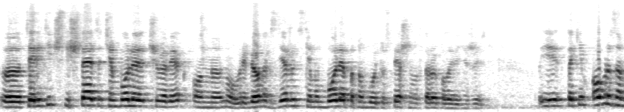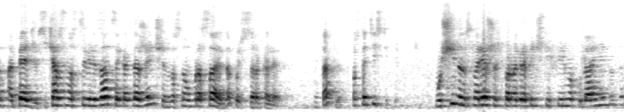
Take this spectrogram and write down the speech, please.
теоретически считается, чем более человек, он, э, ну, ребенок сдерживается, тем он более потом будет успешным во второй половине жизни. И таким образом, опять же, сейчас у нас цивилизация, когда женщин в основном бросают, да, после 40 лет. Не так ли? По статистике. Мужчины, насмотревшись порнографических фильмов, куда они идут? Да?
